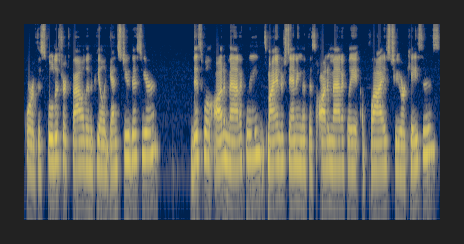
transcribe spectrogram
or if the school district filed an appeal against you this year, this will automatically, it's my understanding that this automatically applies to your cases.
